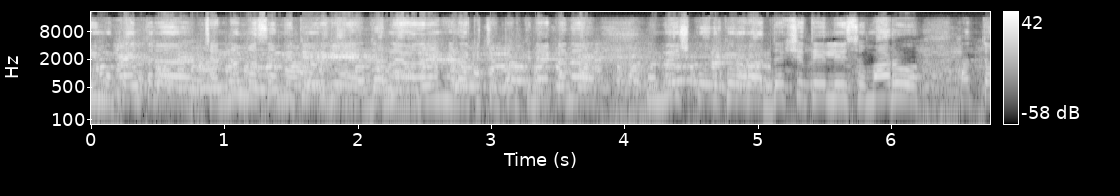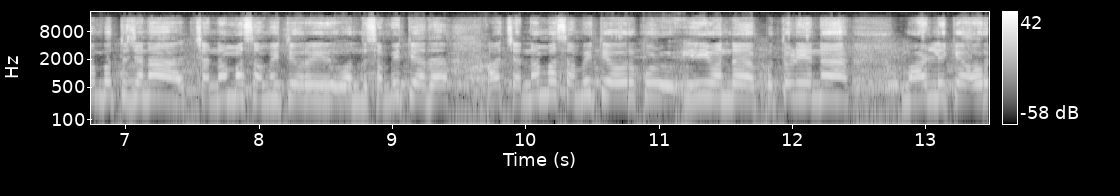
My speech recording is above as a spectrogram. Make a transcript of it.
ಈ ಮುಖಾಂತರ ಚೆನ್ನಮ್ಮ ಸಮಿತಿಯವರಿಗೆ ಧನ್ಯವಾದಗಳನ್ನು ಹೇಳೋಕೆ ಇಷ್ಟಪಡ್ತೀನಿ. ಯಾಕಂದರೆ ಉಮೇಶ್ ಕೋಳ್ಕೂರ್ ಅವರ ಅಧ್ಯಕ್ಷತೆಯಲ್ಲಿ ಸುಮಾರು ಹತ್ತೊಂಬತ್ತು ಜನ ಚೆನ್ನಮ್ಮ ಸಮಿತಿಯವರು ಒಂದು ಸಮಿತಿ ಅದ ಆ ಚೆನ್ನಮ್ಮ ಸಮಿತಿಯವರು ಈ ಒಂದು ಪುತ್ಥಳಿಯನ್ನು ಮಾಡಲಿಕ್ಕೆ ಅವರು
